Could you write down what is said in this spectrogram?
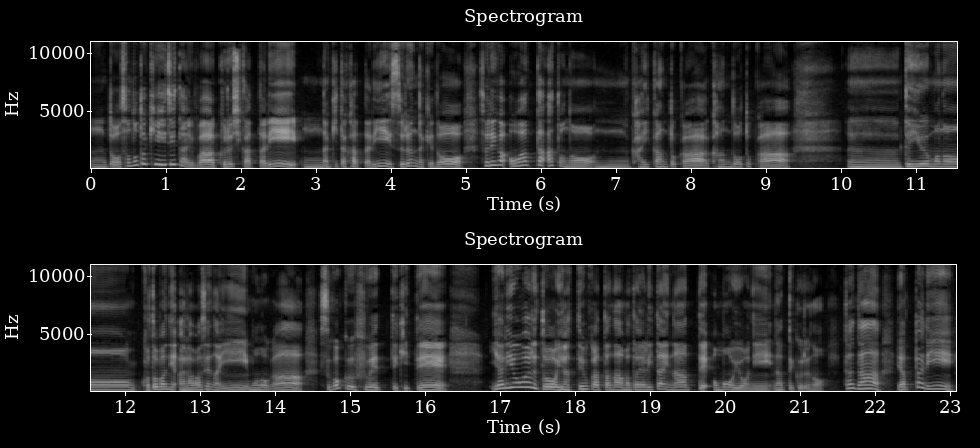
うんと、その時自体は苦しかったり、うん、泣きたかったりするんだけどそれが終わった後の、うん、快感とか感動とかうーんっていうもの言葉に表せないものがすごく増えてきてやり終わるとやってよかったなまたやりたいなって思うようになってくるの。ただやっぱり、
